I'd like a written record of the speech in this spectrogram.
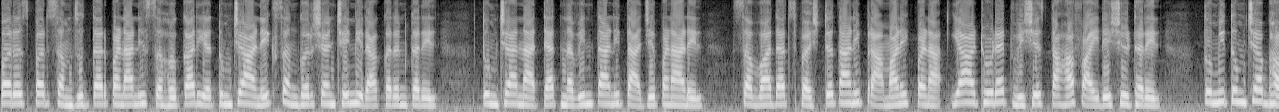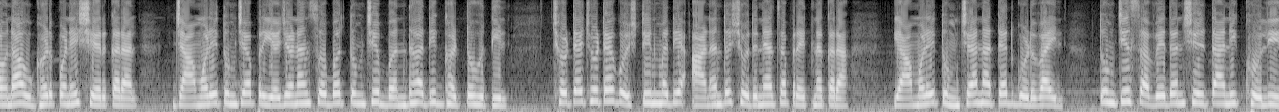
परस्पर समजूतदारपणा आणि सहकार्य तुमच्या अनेक संघर्षांचे निराकरण करेल. तुमच्या नात्यात नवीनता आणि ताजेपणा आणेल. संवादात स्पष्टता आणि प्रामाणिकपणा या आठवड्यात विशेषतः फायदेशीर ठरेल. तुम्ही तुमच्या भावना उघडपणे शेअर कराल ज्यामुळे तुमच्या प्रियजनांसोबत तुमचे बंध अधिक घट्ट होतील. छोट्या छोट्या गोष्टींमध्ये आनंद शोधण्याचा प्रयत्न करा. यामुळे तुमच्या नात्यात गुडवाईल. तुमची संवेदनशीलता आणि खोली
